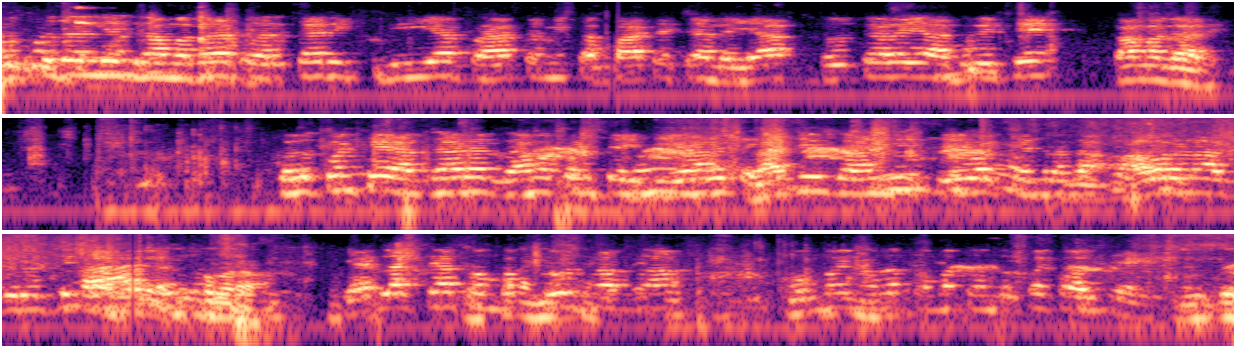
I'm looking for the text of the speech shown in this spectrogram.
ಮುತ್ತದಲ್ಲಿ ಗ್ರಾಮದ ಸರ್ಕಾರಿ ಕಿರಿಯ ಪ್ರಾಥಮಿಕ ಪಾಠಶಾಲೆಯ ಶೌಚಾಲಯ ಅಭಿವೃದ್ಧಿ ಕಾಮಗಾರಿ. ಕಲ್ಕೊಂಟೆ ಅಗ್ರಹಾರ ಗ್ರಾಮ ಪಂಚಾಯಿತಿಯ ರಾಜೀವ್ ಗಾಂಧಿ ಸೇವಾ ಕೇಂದ್ರದ ಆವರಣ ಅಭಿವೃದ್ಧಿ ಕಾಮಗಾರಿ. ಎರಡ್ ಲಕ್ಷ ತೊಂಬತ್ತೇಳು ಸಾವಿರದ ಒಂಬೈನೂರ ತೊಂಬತ್ತೊಂದು ರೂಪಾಯಿ ಪಾವತಿಯಾಗಿದೆ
